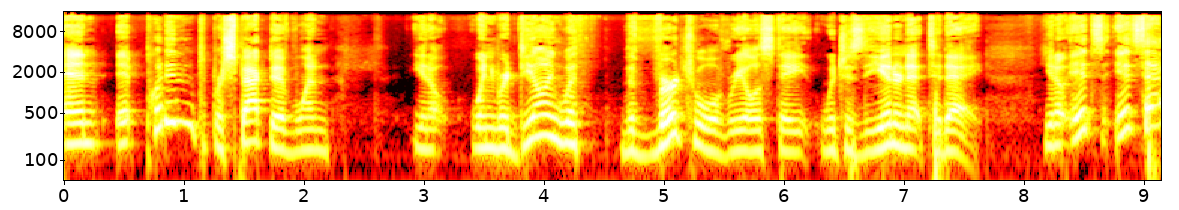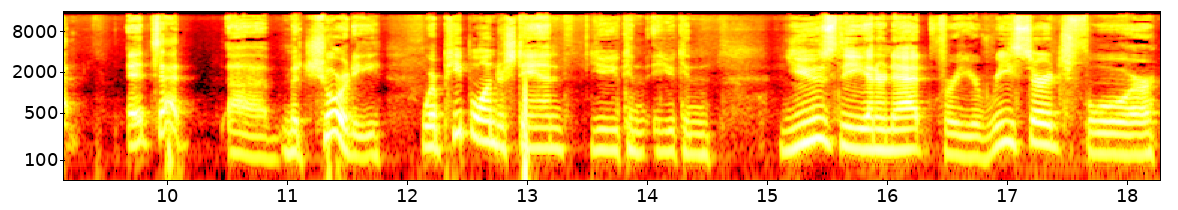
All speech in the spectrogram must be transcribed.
And it put it into perspective when, you know, when we're dealing with the virtual real estate, which is the internet today. You know, it's it's at it's at uh, maturity where people understand you, you can you can use the internet for your research for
